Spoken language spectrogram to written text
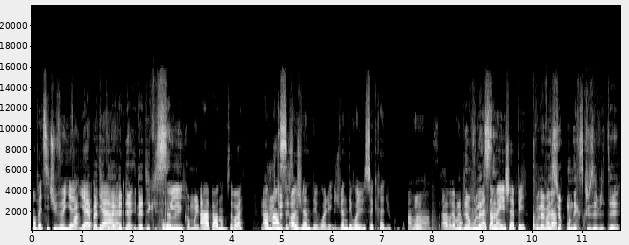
En fait, si tu veux, il y a, Enfin, il y a, il a pas dit y a- qu'il allait bien, il a dit qu'il savait Oui. comment il Ah allait. pardon, c'est vrai. Ah mince, oh, je viens de dévoiler, je viens de dévoiler le secret du coup. Ah Ouais. mince, ah vraiment. Eh bien, vous ah ça m'a échappé. Vous l'avez Voilà. sur en exclusivité.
